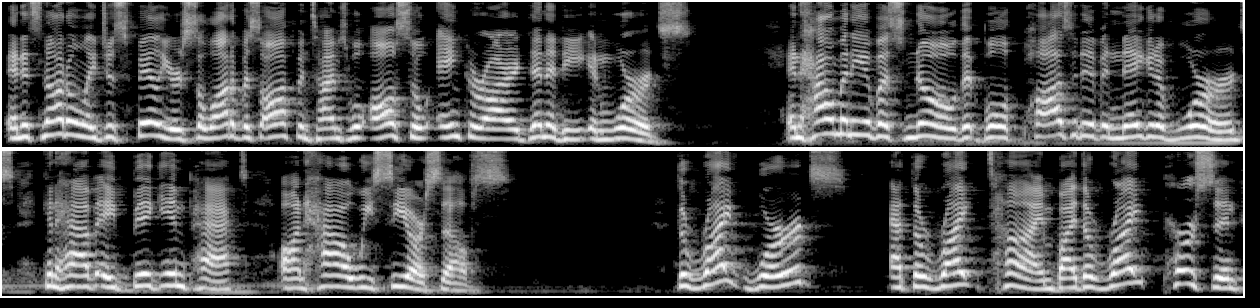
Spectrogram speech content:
And it's not only just failures. A lot of us oftentimes will also anchor our identity in words. And how many of us know that both positive and negative words can have a big impact on how we see ourselves? The right words at the right time by the right person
